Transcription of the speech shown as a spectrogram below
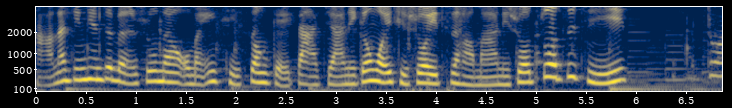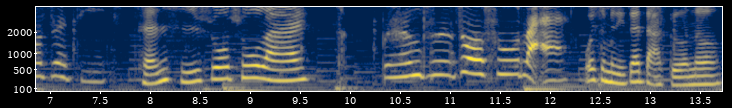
好，那今天这本书呢，我们一起送给大家。你跟我一起说一次好吗？你说做自己，做自己，诚实说出来，诚实做出来。为什么你在打嗝呢？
